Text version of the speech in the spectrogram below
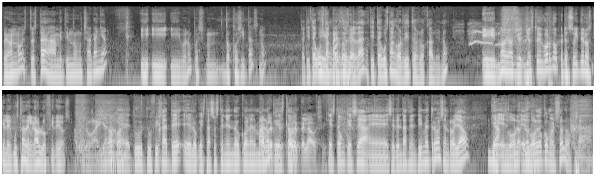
Pero no, esto está metiendo mucha caña. Y, y- y, bueno, pues mm, dos cositas, ¿no? A ti te gustan Eh, gordos, ser- ¿verdad? A ti te gustan gorditos los cables, ¿no? Eh, no, no, yo, yo estoy gordo, pero soy de los que les gusta delgado los fideos. Pero ahí ya No, pues tú, tú fíjate eh, lo que estás sosteniendo con el mano, Cable, que esto, cable pelado, sí. que esto aunque sea eh, 70 centímetros enrollado, Ya, eh, es, gordo, lo- es lo- gordo como el solo. O sea,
